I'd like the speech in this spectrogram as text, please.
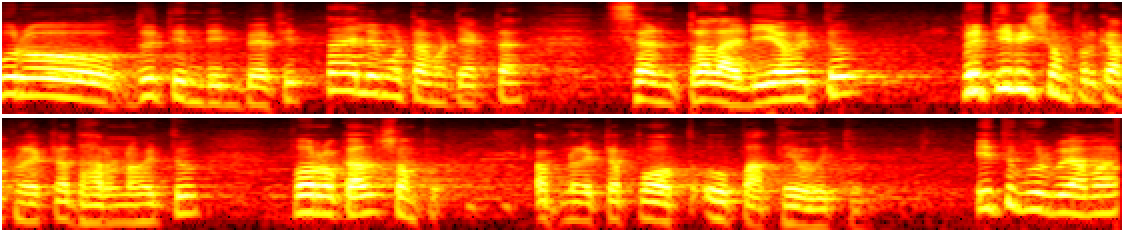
পুরো দুই তিন দিন ব্যাপী, তাহলে মোটামুটি একটা সেন্ট্রাল আইডিয়া হইতো, পৃথিবী সম্পর্কে আপনার একটা ধারণা হইতো, পরকাল সম্পর্কে আপনার একটা পথ ও পাথে হইতো। ইতিপূর্বে আমার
